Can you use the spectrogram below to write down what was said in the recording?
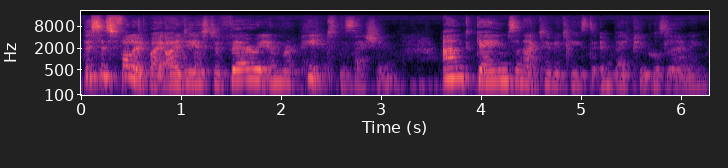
This is followed by ideas to vary and repeat the session and games and activities to embed pupils' learning.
